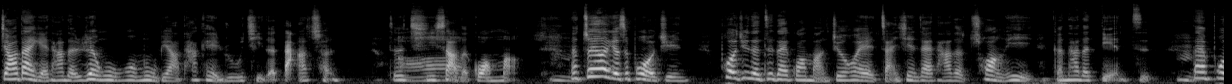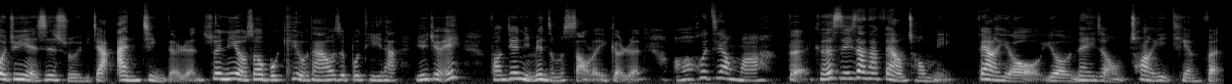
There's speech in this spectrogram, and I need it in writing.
交代给他的任务或目标，他可以如期的达成，这是七煞的光芒。那最后一个是破军，破军的自带光芒就会展现在他的创意跟他的点子。但破军也是属于比较安静的人，所以你有时候不 cue 他或是不踢他，你会觉得哎，房间里面怎么少了一个人？哦，会这样吗？对，可是实际上他非常聪明，非常有有那种创意天分，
